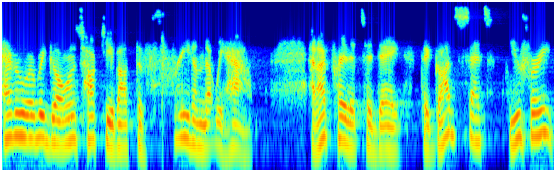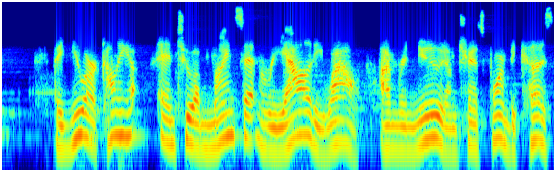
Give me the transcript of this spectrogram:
everywhere we go. I want to talk to you about the freedom that we have. And I pray that today that God sets you free, that you are coming into a mindset and reality. Wow, I'm renewed, I'm transformed because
